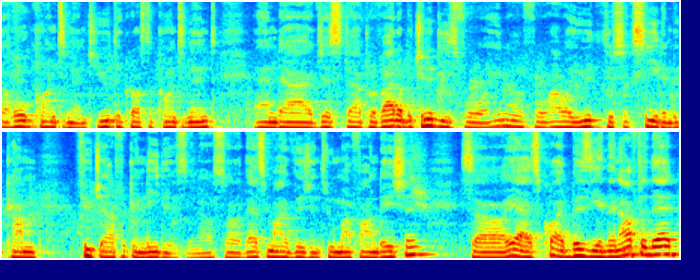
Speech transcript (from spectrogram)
the whole continent, youth across the continent, and uh, just uh, provide opportunities for you know for our youth to succeed and become future African leaders. You know, so that's my vision through my foundation. So yeah, it's quite busy. And then after that,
